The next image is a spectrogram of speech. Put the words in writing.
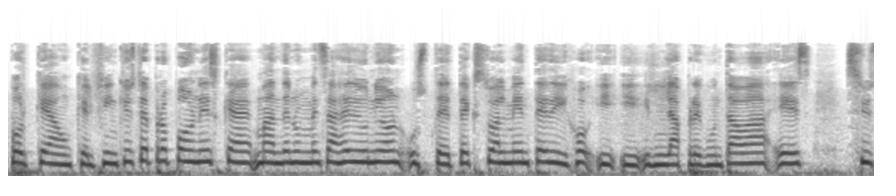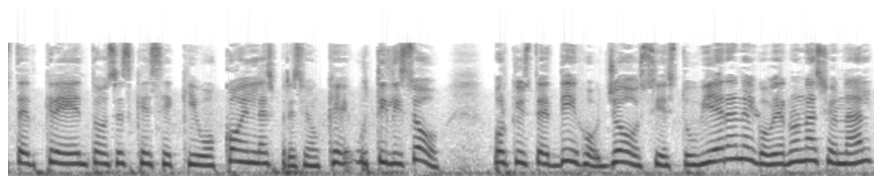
porque aunque el fin que usted propone es que manden un mensaje de unión, usted textualmente dijo, y, y, la pregunta va es si usted cree entonces que se equivocó en la expresión que utilizó, porque usted dijo, yo si estuviera en el gobierno nacional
